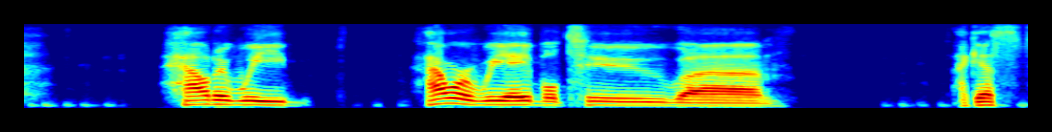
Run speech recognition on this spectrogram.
how do we, how are we able to, uh, I guess,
